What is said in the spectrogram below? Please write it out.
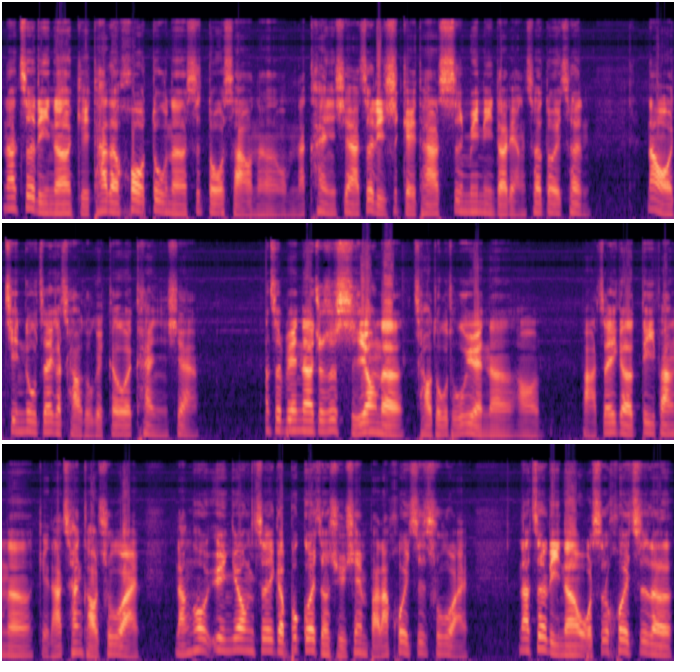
那这里呢，给它的厚度呢是多少呢？我们来看一下，这里是给它四 mm 的两侧对称。那我进入这个草图给各位看一下。那这边呢，就是使用的草图图源呢，哦，把这个地方呢给它参考出来，然后运用这个不规则曲线把它绘制出来。那这里呢，我是绘制了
